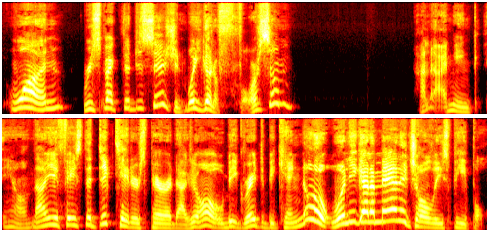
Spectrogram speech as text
one, respect the decision. What, are you going to force them? I mean, you know, now you face the dictator's paradox. Oh, it would be great to be king. No, when you got to manage all these people.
